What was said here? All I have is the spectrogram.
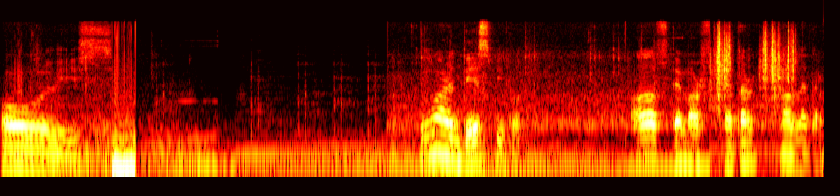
Holy s- Who are these people? All of them are letter, not letter.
